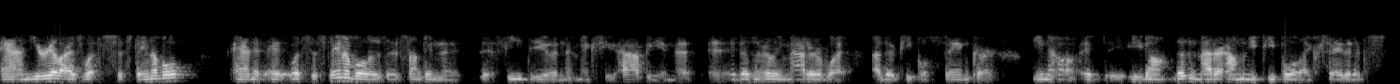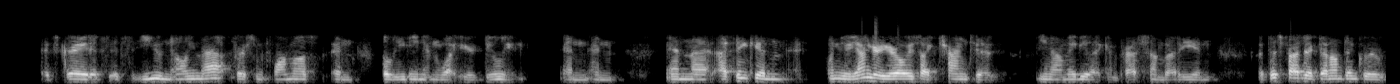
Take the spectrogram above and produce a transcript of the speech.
And you realize what's sustainable and it, it, what's sustainable is, is something that, that feeds you and that makes you happy and that it, it doesn't really matter what other people think or you know it you don't doesn't matter how many people like say that it's it's great it's it's you knowing that first and foremost and believing in what you're doing and and and uh, I think in when you're younger you're always like trying to you know maybe like impress somebody and with this project I don't think we're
